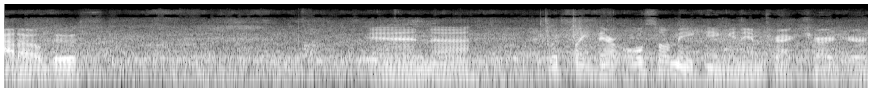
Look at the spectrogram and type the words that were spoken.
Kato booth. And uh, looks like they're also making an Amtrak charger.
